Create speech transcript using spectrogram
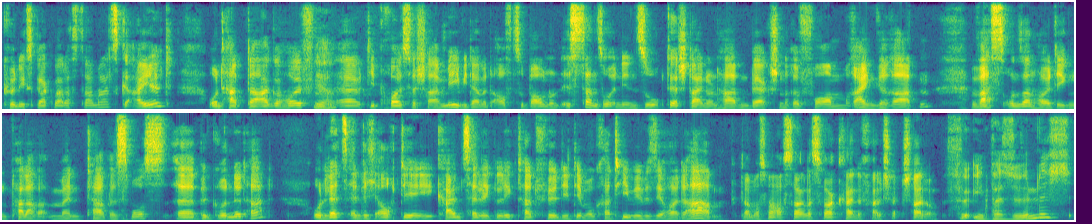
Königsberg war das damals, geeilt und hat da geholfen, ja. äh, die preußische Armee wieder mit aufzubauen und ist dann so in den Sog der Stein- und Hardenbergschen Reformen reingeraten, was unseren heutigen Parlamentarismus äh, begründet hat und letztendlich auch die Keimzelle gelegt hat für die Demokratie, wie wir sie heute haben. Da muss man auch sagen, das war keine falsche Entscheidung. Für ihn persönlich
